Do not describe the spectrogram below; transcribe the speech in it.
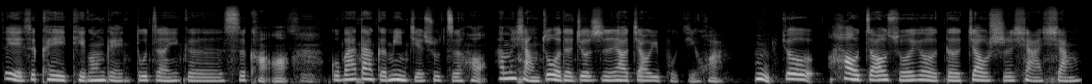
这也是可以提供给读者一个思考啊。古巴大革命结束之后，他们想做的就是要教育普及化，嗯，就号召所有的教师下乡，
